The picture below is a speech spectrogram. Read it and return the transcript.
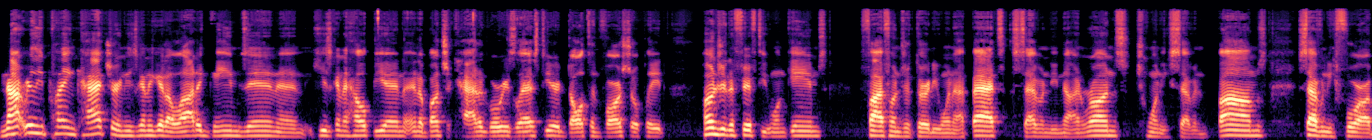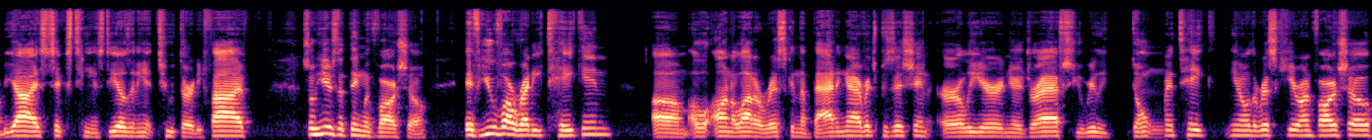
not really playing catcher, and he's going to get a lot of games in, and he's going to help you in in a bunch of categories. Last year, Dalton Varsho played 151 games. 531 at bats, 79 runs, 27 bombs, 74 RBIs, 16 steals, and he hit 235. So here's the thing with Varsho. If you've already taken um, on a lot of risk in the batting average position earlier in your drafts, you really don't want to take, you know, the risk here on Varsho.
